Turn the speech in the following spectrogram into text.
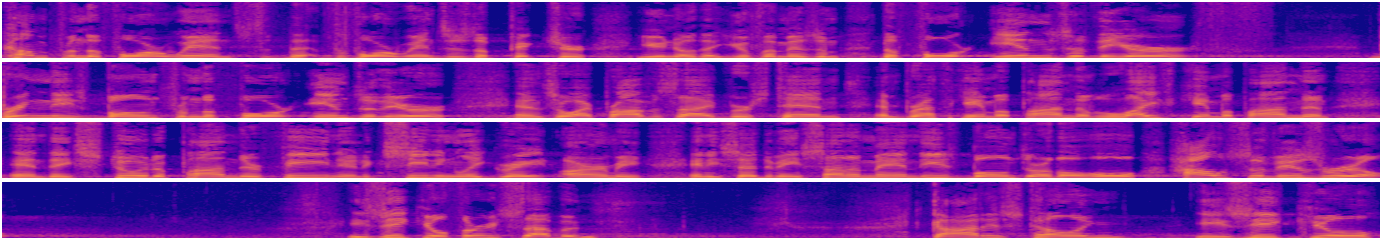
Come from the four winds. The, the four winds is a picture, you know, that euphemism, the four ends of the earth. Bring these bones from the four ends of the earth. And so I prophesied, verse 10, and breath came upon them, life came upon them, and they stood upon their feet, an exceedingly great army. And he said to me, Son of man, these bones are the whole house of Israel. Ezekiel 37, God is telling Ezekiel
